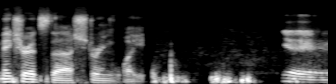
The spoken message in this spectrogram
Make sure it's the string white. Yeah. yeah,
